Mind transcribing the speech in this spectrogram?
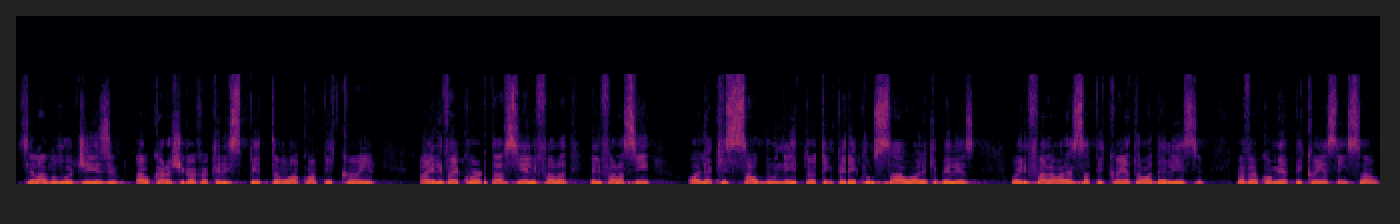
sei lá, no rodízio, aí o cara chega com aquele espetão lá com a picanha. Aí ele vai cortar assim, ele fala, ele fala assim: "Olha que sal bonito, eu temperei com sal, olha que beleza". Ou ele fala: "Olha essa picanha tá uma delícia". Mas vai comer a picanha sem sal.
